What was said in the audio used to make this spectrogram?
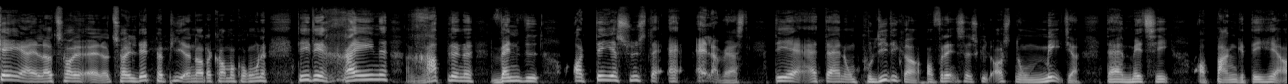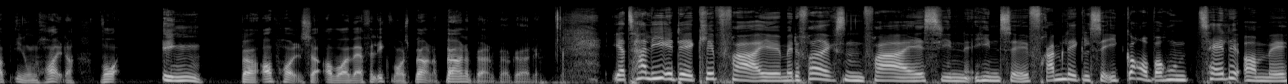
gær eller, tøj, eller toiletpapir, når der kommer corona. Det er det rene, rablende vanvid. Og det, jeg synes, der er aller værst, det er, at der er nogle politikere, og for den sags skyld også nogle medier, der er med til at banke det her op i nogle højder, hvor ingen bør opholde sig, og hvor i hvert fald ikke vores børn og børnebørn bør gøre det. Jeg tager lige et uh, klip fra uh, Mette Frederiksen fra uh, sin, hendes uh, fremlæggelse i går, hvor hun talte om, uh,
